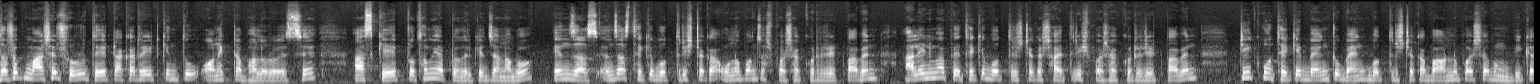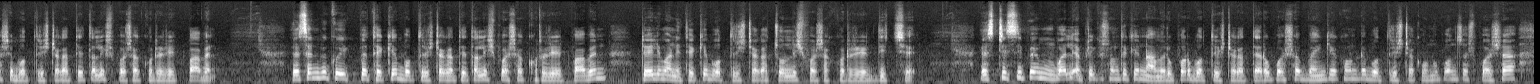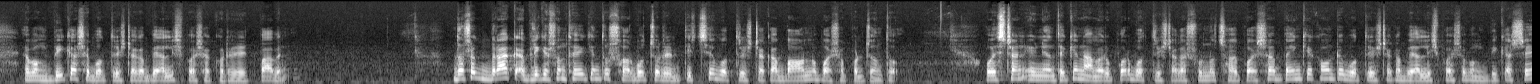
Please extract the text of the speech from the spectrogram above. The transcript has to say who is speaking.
Speaker 1: দর্শক, মাসের শুরুতে টাকার রেট কিন্তু অনেকটা ভালো রয়েছে। আজকে প্রথমেই আপনাদেরকে জানাব, এনজাস এনজাস থেকে বত্রিশ টাকা উনপঞ্চাশ পয়সা করে রেট পাবেন। আলিনিমা পে থেকে বত্রিশ টাকা সাঁত্রিশ পয়সা করে রেট পাবেন। টিকমো থেকে ব্যাংক টু ব্যাংক বত্রিশ টাকা বাউন্ন পয়সা এবং বিকাশে বত্রিশ টাকা তেতাল্লিশ পয়সা করে রেট পাবেন। এস এসএনবি কুইক পে থেকে বত্রিশ টাকা তেতাল্লিশ পয়সা করে রেট পাবেন। টেলিমানি থেকে বত্রিশ টাকা চল্লিশ পয়সা করে রেট দিচ্ছে। এসটিসি পে মোবাইল অ্যাপ্লিকেশন থেকে নামের উপর বত্রিশ টাকা তেরো পয়সা ব্যাঙ্ক অ্যাকাউন্টে বত্রিশ টাকা উনপঞ্চাশ পয়সা এবং বিকাশে বত্রিশ টাকা বিয়াল্লিশ পয়সা করে রেট পাবেন। দর্শক ব্র্যাক অ্যাপ্লিকেশন থেকে কিন্তু সর্বোচ্চ রেট দিচ্ছে বত্রিশ টাকা বাউন্ন পয়সা পর্যন্ত। ওয়েস্টার্ন ইউনিয়ন থেকে নামের উপর বত্রিশ টাকা শূন্য ছয় পয়সা ব্যাঙ্ক অ্যাকাউন্টে বত্রিশ টাকা বিয়াল্লিশ পয়সা এবং বিকাশে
